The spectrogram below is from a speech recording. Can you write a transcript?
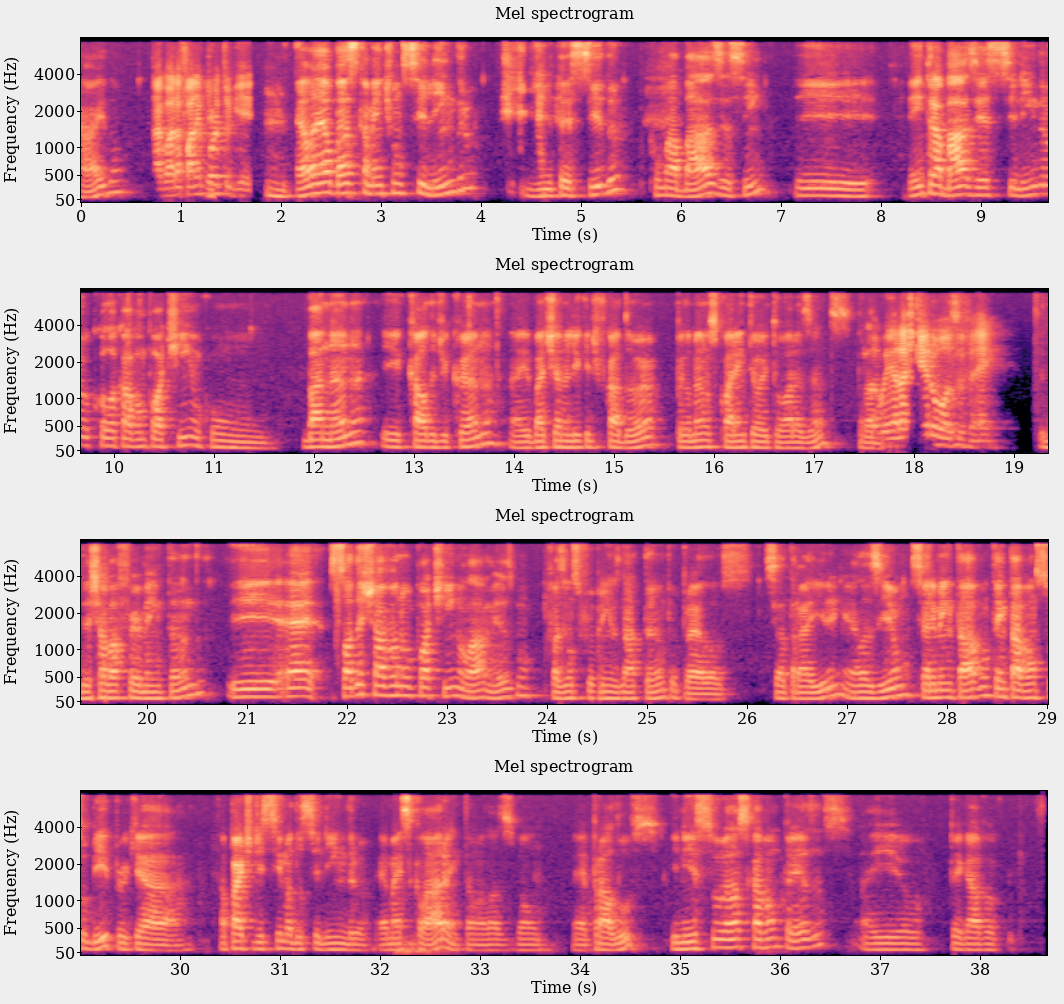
Agora fala em português. Ela é basicamente um cilindro de tecido com uma base assim. E entre a base e esse cilindro eu colocava um potinho com banana e caldo de cana. Aí batia no liquidificador pelo menos 48 horas antes. Pra... O era cheiroso, velho deixava fermentando e é, só deixava no potinho lá mesmo, fazia uns furinhos na tampa para elas se atraírem. Elas iam, se alimentavam, tentavam subir, porque a, a parte de cima do cilindro é mais clara, então elas vão é, para a luz. E nisso elas ficavam presas. Aí eu pegava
